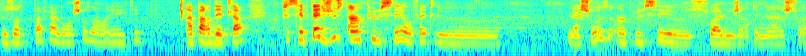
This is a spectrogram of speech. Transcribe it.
besoin de pas faire grand-chose en réalité. À part d'être là. C'est peut-être juste impulser, en fait, le, la chose. Impulser euh, soit le jardinage, soit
